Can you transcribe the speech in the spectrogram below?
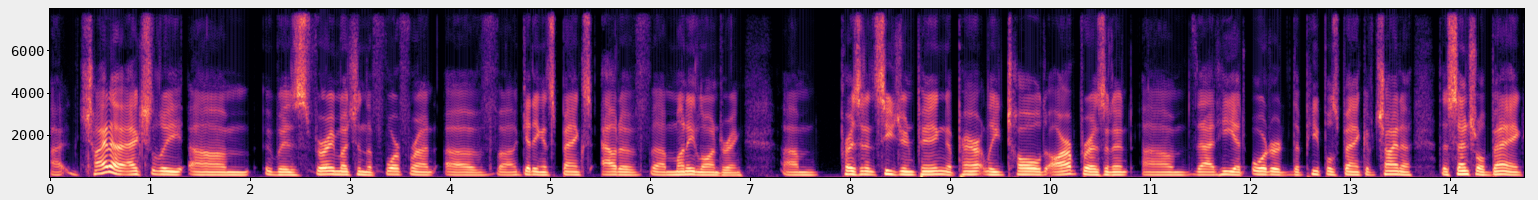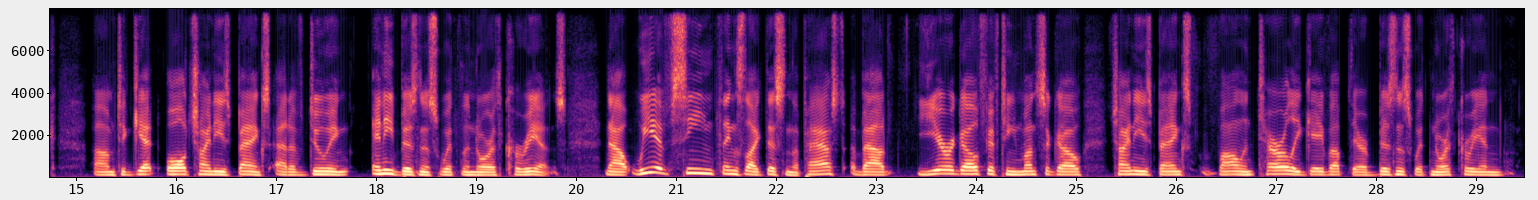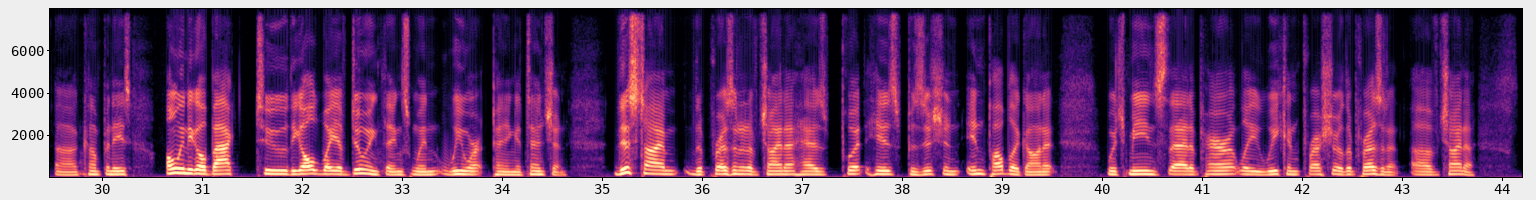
Uh, China actually um, was very much in the forefront of uh, getting its banks out of uh, money laundering. Um, President Xi Jinping apparently told our president um, that he had ordered the People's Bank of China, the central bank, um, to get all Chinese banks out of doing any business with the North Koreans. Now, we have seen things like this in the past about year ago, 15 months ago, Chinese banks voluntarily gave up their business with North Korean uh, companies, only to go back to the old way of doing things when we weren't paying attention. This time, the president of China has put his position in public on it, which means that apparently we can pressure the president of China.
